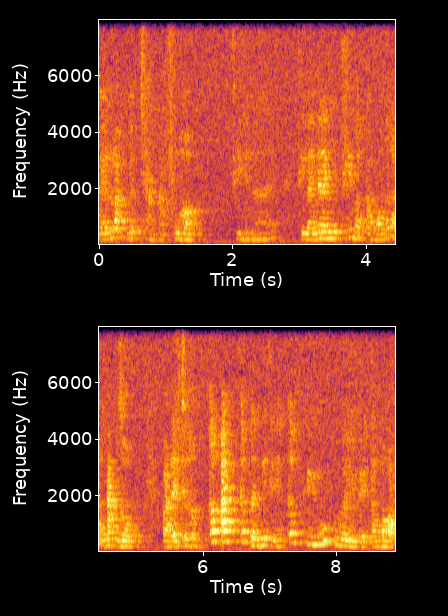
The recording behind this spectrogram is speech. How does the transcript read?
cái loại nhuận tràng nào phù hợp. Thì đấy, thì là nên khi mà táo bón rất là nặng rồi, và đấy trường hợp cấp bách, cấp gần như thì cấp cứu người về táo bón.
